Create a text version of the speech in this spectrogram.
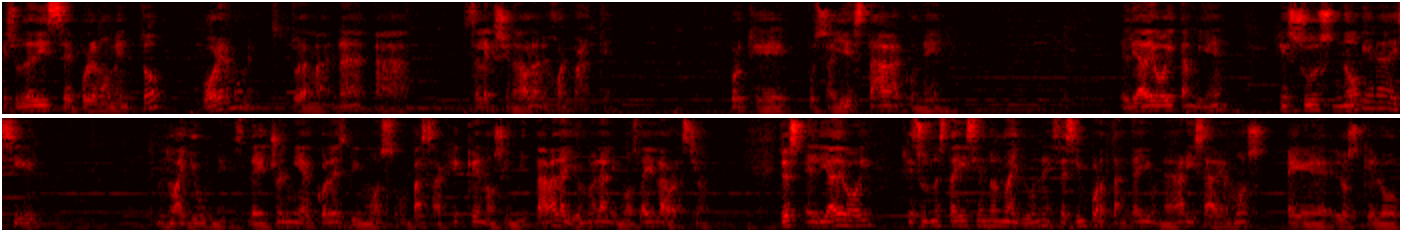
Jesús le dice, por el momento, por el momento, tu hermana ha seleccionado la mejor parte. Porque pues ahí estaba con él. El día de hoy también Jesús no viene a decir no ayunes. De hecho el miércoles vimos un pasaje que nos invitaba al ayuno, a la limosna y la oración. Entonces el día de hoy Jesús no está diciendo no ayunes. Es importante ayunar y sabemos eh, los, que lo,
